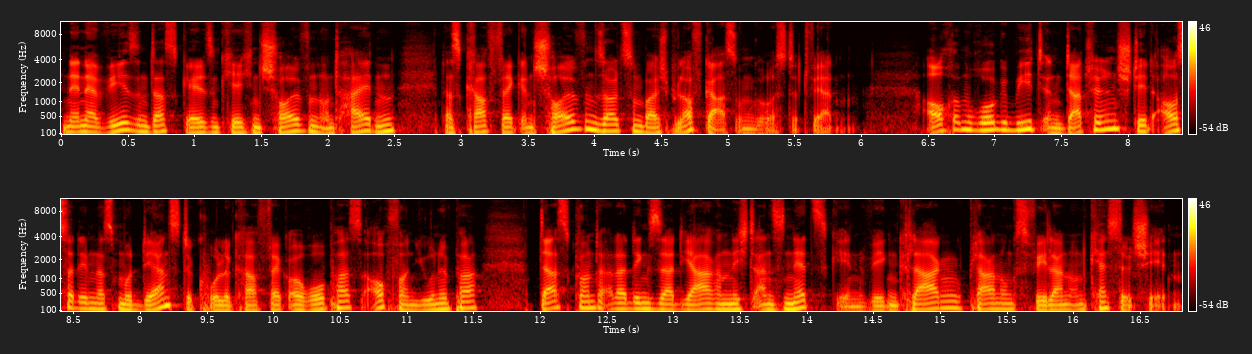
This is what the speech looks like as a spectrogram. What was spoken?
In NRW sind das Gelsenkirchen, Scholven und Heiden. Das Kraftwerk in Scholven soll zum Beispiel auf Gas umgerüstet werden. Auch im Ruhrgebiet in Datteln steht außerdem das modernste Kohlekraftwerk Europas, auch von Juniper. Das konnte allerdings seit Jahren nicht ans Netz gehen, wegen Klagen, Planungsfehlern und Kesselschäden.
